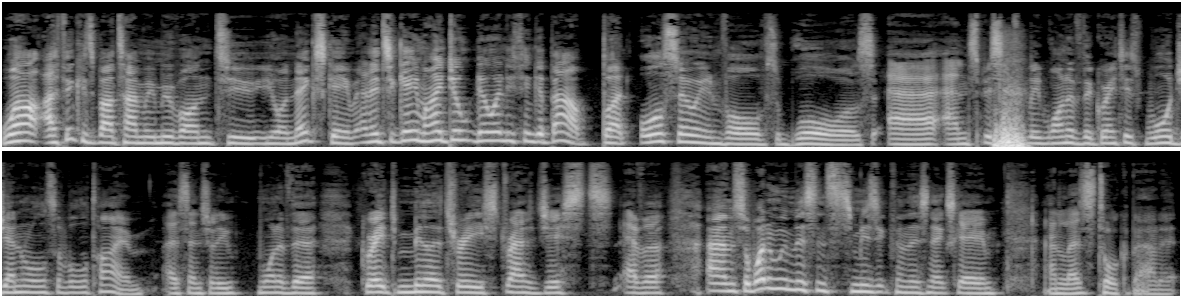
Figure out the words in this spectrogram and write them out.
Well, I think it's about time we move on to your next game, and it's a game I don't know anything about, but also involves wars, uh, and specifically one of the greatest war generals of all time, essentially one of the great military strategists ever. Um, so why don't we listen to some music from this next game, and let's talk about it.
